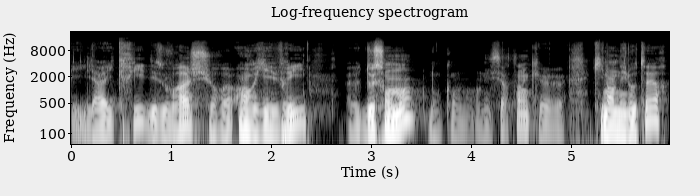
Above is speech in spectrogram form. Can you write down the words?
Il a écrit des ouvrages sur Henri Évry, de son nom, donc on, est certain qu'il qu en est l'auteur.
